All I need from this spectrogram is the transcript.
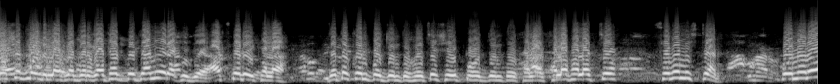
দর্শক মন্ডলী, আপনাদের যথার্থ জানিয়ে রাখি যে আজকের এই খেলা যতক্ষণ পর্যন্ত হয়েছে, সেই পর্যন্ত খেলার ফলাফল হচ্ছে সেভেন স্টার পনেরো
